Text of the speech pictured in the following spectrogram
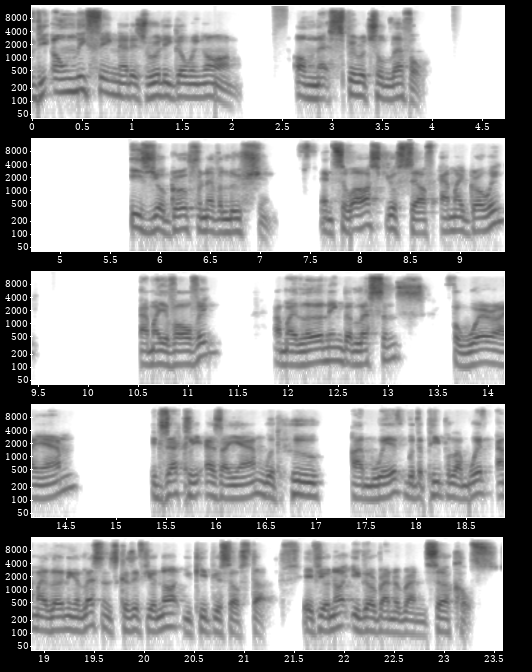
The only thing that is really going on on that spiritual level is your growth and evolution. And so ask yourself Am I growing? Am I evolving? Am I learning the lessons for where I am, exactly as I am with who I'm with, with the people I'm with, am I learning the lessons? Because if you're not, you keep yourself stuck. If you're not, you go round and round in circles.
